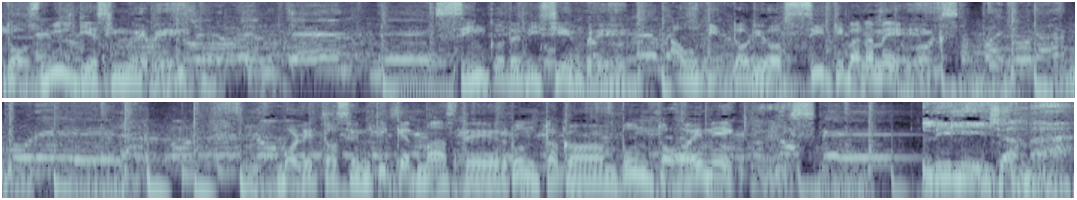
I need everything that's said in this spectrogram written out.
2019. 5 de diciembre, Auditorio City Banamex. Boletos en ticketmaster.com.mx. Lili Llama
